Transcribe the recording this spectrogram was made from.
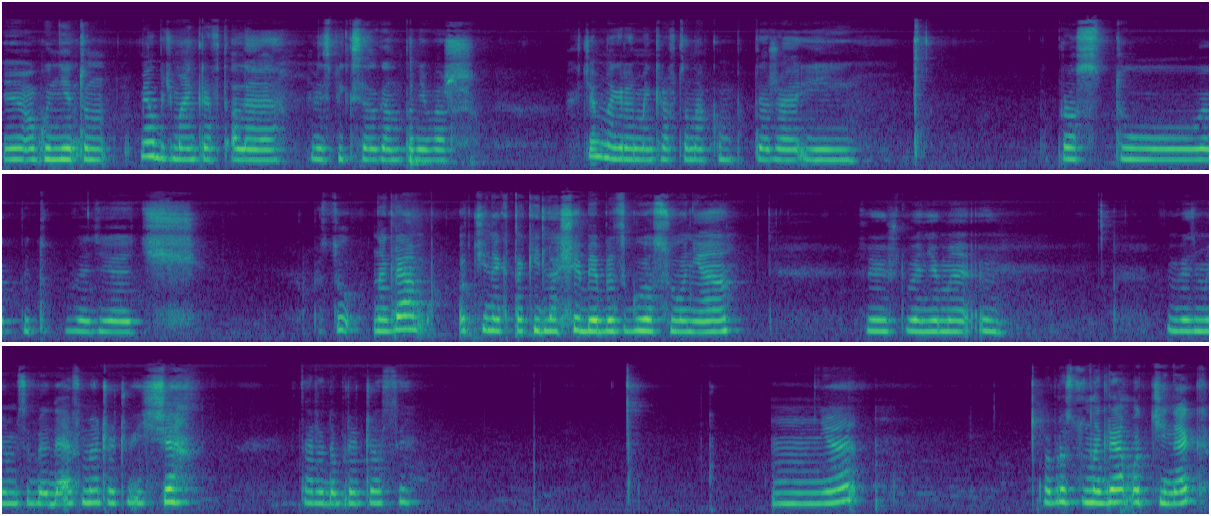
yy, ogólnie to miał być Minecraft, ale jest Pixel Gun, ponieważ chciałem nagrać Minecrafta na komputerze i po prostu, jakby to powiedzieć, po prostu nagrałam odcinek taki dla siebie bez głosu, nie? Że już będziemy. y, Weźmiemy sobie deathmatch oczywiście. Stare dobre czasy. Mm, Nie. Po prostu nagrałem odcinek.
